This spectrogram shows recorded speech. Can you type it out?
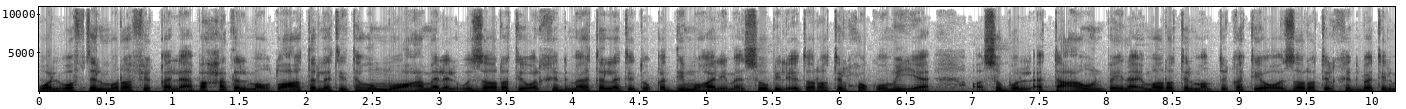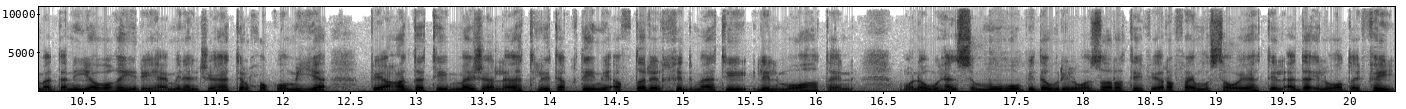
والوفد المرافق. له بحث الموضوعات التي تهم عمل الوزارة والخدمات التي تقدمها لمنسوب الإدارات الحكومية وسبل التعاون بين إمارة المنطقة ووزارة الخدمة المدنية وغيرها من الجهات الحكومية في عدة مجالات لتقديم أفضل الخدمات للمواطن. منوها سموه بدور الوزارة في رفع مستويات الأداء الوظيفي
